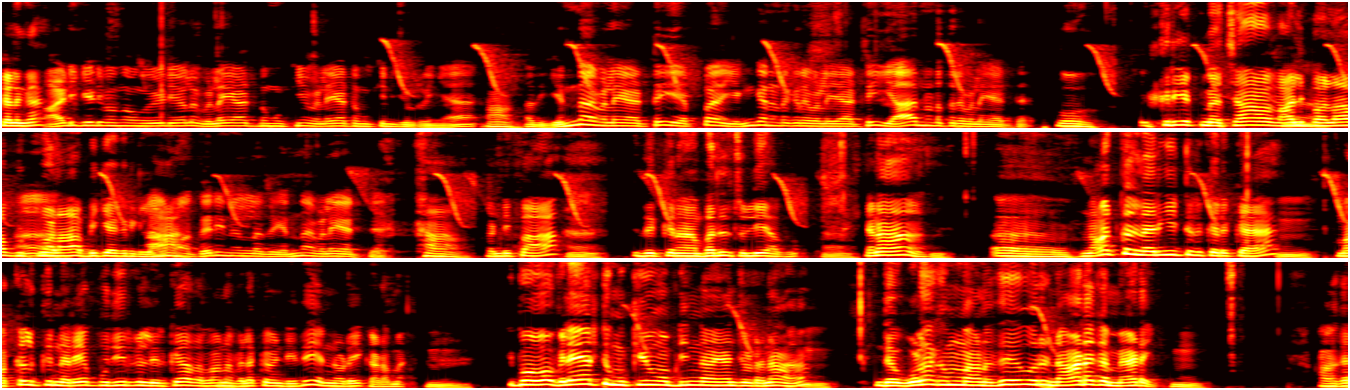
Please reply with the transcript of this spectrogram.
கேளுங்க. அடிக்கடி வந்து உங்க வீடியோவில் விளையாட்டு முக்கியம் விளையாட்டு முக்கியம்னு சொல்றீங்க. அது என்ன விளையாட்டு? எப்ப எங்க நடக்கிற விளையாட்டு? யார் நடத்துற விளையாட்டு? ஓ கிரிக்கெட் மேட்சா வாலிபாலா ஃபுட்பாலா அப்படி கேக்குறீங்களா? தெரியும் நல்லது. என்ன விளையாட்டு? கண்டிப்பா. இதுக்கு நான் பதில் சொல்லி ஆகணும். ஏன்னா நாட்கள் நெருங்கிட்டு இருக்க இருக்க மக்களுக்கு நிறைய புதிர்கள் இருக்கு. அதெல்லாம் நான் விளக்க வேண்டியது என்னுடைய கடமை. ம். இப்போ விளையாட்டு முக்கியம் அப்படின்னு நான் ஏன் சொல்றேன்னா இந்த உலகமானது ஒரு நாடக மேடை. ஆக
